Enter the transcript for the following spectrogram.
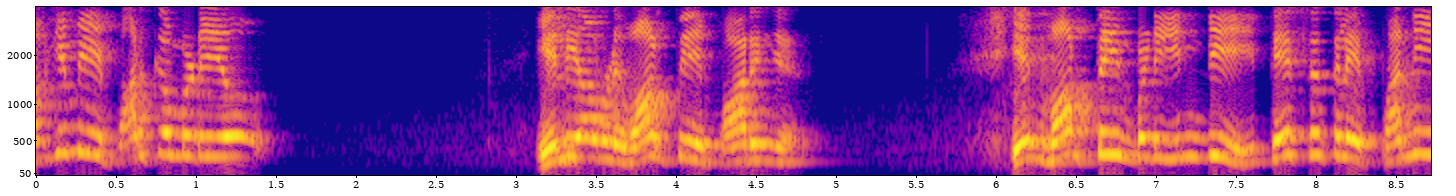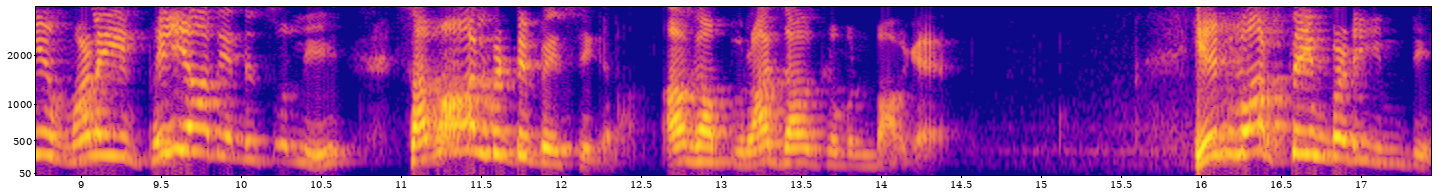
மகிமையை பார்க்க முடியும். எலியாவுடைய வார்த்தையை பாருங்க. என் வார்த்தையின்படி இன்றி தேசத்திலே பனியும் மழையும் பெய்யாது என்று சொல்லி சவால் விட்டு பேசுகிறார். ஆகாப்பு ராஜாவுக்கு முன்பாக. என் வார்த்தையின்படி இன்றி.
